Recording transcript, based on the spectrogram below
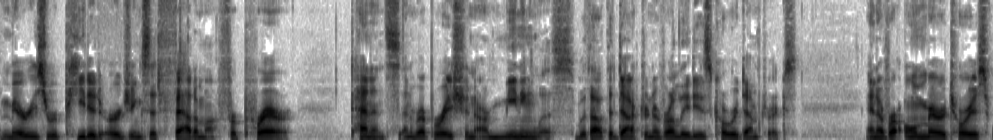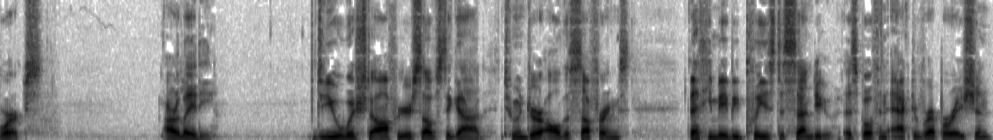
Mary's repeated urgings at Fatima for prayer penance, and reparation are meaningless without the doctrine of Our Lady as co redemptrix and of our own meritorious works. Our Lady, do you wish to offer yourselves to God, to endure all the sufferings that He may be pleased to send you, as both an act of reparation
